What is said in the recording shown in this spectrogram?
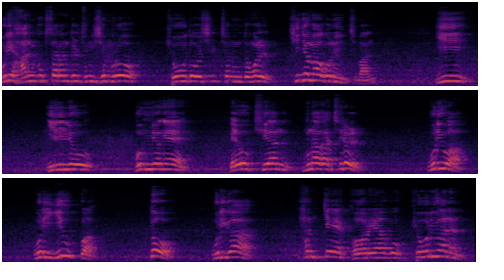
우리 한국 사람들 중심으로 효도 실천 운동을 기념하고는 있지만 이 인류 문명의 매우 귀한 문화 가치를 우리와 우리 이웃과 또 우리가 함께 거래하고 교류하는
